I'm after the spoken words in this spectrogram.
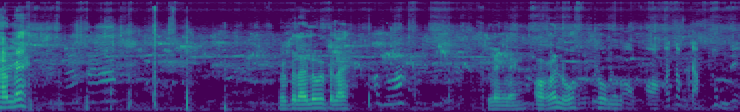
ทันไหม ไม่เป็นไรลูกไม่เป็นไรแรงๆออกแล้วหนูทุ่มออกออกก็ต้องจับทุ่มนี่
